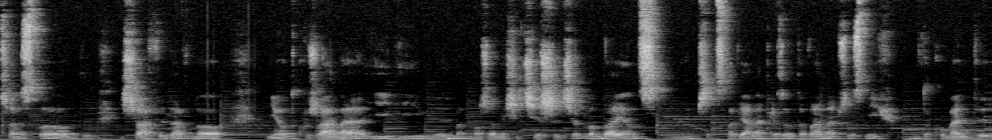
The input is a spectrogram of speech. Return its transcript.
często szafy dawno nieodkurzane i, i możemy się cieszyć oglądając mm, przedstawiane, prezentowane przez nich dokumenty.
